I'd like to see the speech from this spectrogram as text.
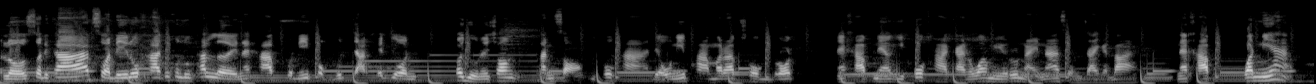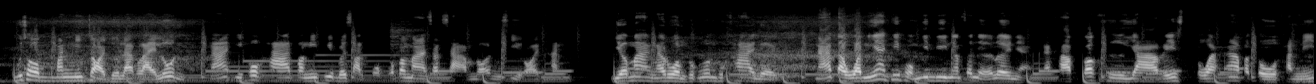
ฮัลโหล สวัสดีครับ สวัสดีลูกค้าที่คุณทุกท่านเลยนะครับ วันนี้ผมวุฒิจากเพชรยนต์ ก็อยู่ในช่องพันสองอีโคคาเดี๋ยววันนี้พามารับชมรถนะครับ แนวอีโคคากันว่ามีรุ่นไหนน่าสนใจกันบ้างนะครับ วันนี้คุณผู้ชมมันมีจอดอยู่หลากหลายรุ่นนะอีโคคาตอนนี้ที่บริษัทผมก็ประมาณสัก 300ถึง400คัน เยอะมากนะรวมทุกรุ่นทุกค่ายเลยนะแต่วันนี้ที่ผมยินดีนำเสนอเลยเนี่ยนะครับก็คือยาริสตัว 5 ประตูคันนี้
